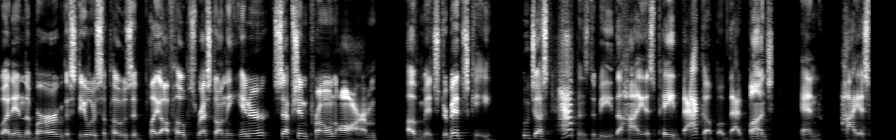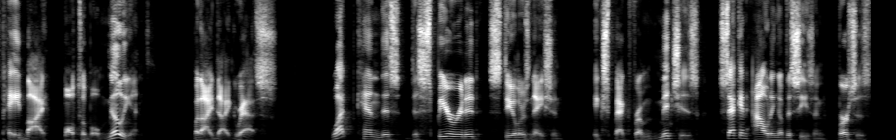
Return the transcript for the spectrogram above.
But in the Burgh, the Steelers' supposed playoff hopes rest on the interception prone arm of Mitch Trubisky, who just happens to be the highest paid backup of that bunch and highest paid by multiple millions. But I digress. What can this dispirited Steelers nation expect from Mitch's second outing of the season versus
